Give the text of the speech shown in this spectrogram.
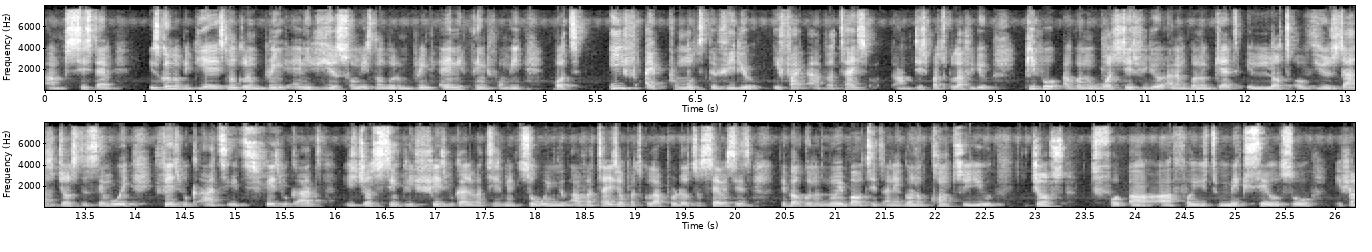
um, system it's going to be there it's not going to bring any views for me it's not going to bring anything for me but if I promote the video, if I advertise um, this particular video, people are going to watch this video and I'm going to get a lot of views. That's just the same way Facebook ads. It's Facebook ads is just simply Facebook advertisement. So when you advertise your particular products or services, people are going to know about it and they're going to come to you just for uh, uh, for you to make sales. So if you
